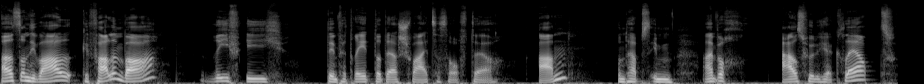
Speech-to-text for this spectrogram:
Als dann die Wahl gefallen war, rief ich den Vertreter der Schweizer Software an und habe es ihm einfach ausführlich erklärt,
